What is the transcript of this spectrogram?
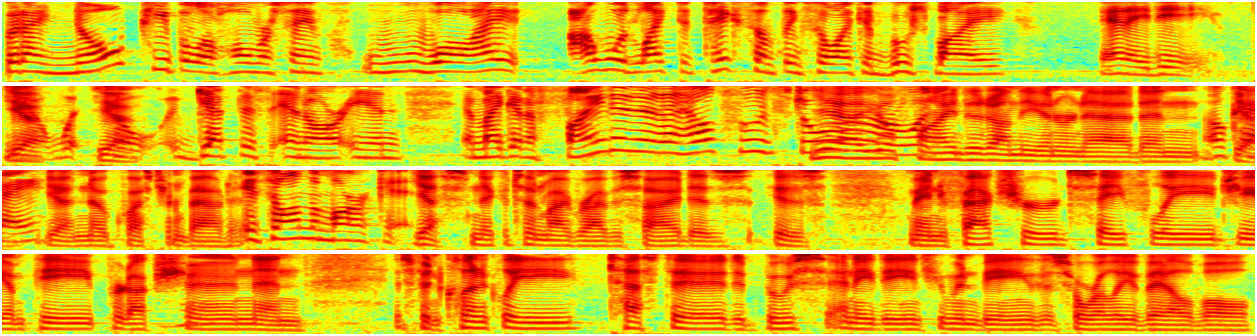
But I know people at home are saying, well, I, I would like to take something so I can boost my NAD. Yeah, know, so yeah. get this NR in. Am I going to find it at a health food store? Yeah, you'll find it on the internet, and okay. yeah, yeah, no question about it. It's on the market. Yes, nicotinamide riboside is is manufactured safely, GMP production, mm -hmm. and it's been clinically tested. It boosts NAD in human beings. It's orally available,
